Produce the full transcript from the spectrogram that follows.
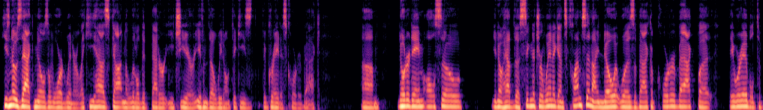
he's no Zach Mills award winner. Like he has gotten a little bit better each year, even though we don't think he's the greatest quarterback. Um, Notre Dame also, you know, had the signature win against Clemson. I know it was a backup quarterback, but they were able to.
